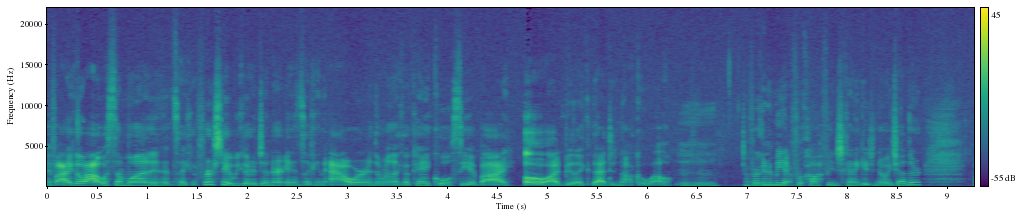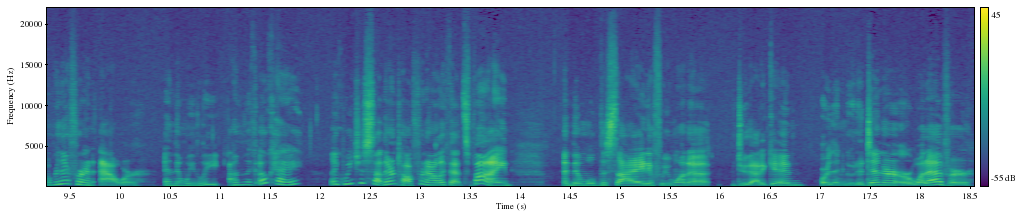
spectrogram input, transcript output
If I go out with someone and it's like a first date, we go to dinner and it's like an hour, and then we're like, okay, cool, see you, bye. Oh, I'd be like, that did not go well. Mm-hmm. If we're gonna meet up for coffee and just kind of get to know each other, and we're there for an hour, and then we leave, I'm like, okay, like we just sat there and talked for an hour, like that's fine. And then we'll decide if we want to do that again or then go to dinner or whatever.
